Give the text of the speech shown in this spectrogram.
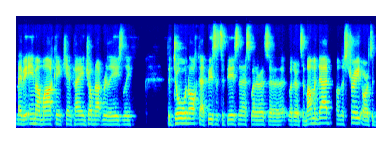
maybe email marketing campaign, drumming up really easily. The door knock, that business to business, whether it's a whether it's a mum and dad on the street or it's a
